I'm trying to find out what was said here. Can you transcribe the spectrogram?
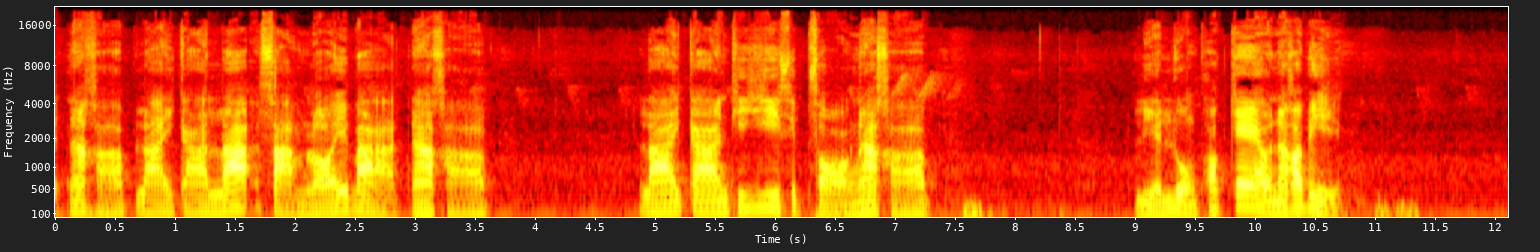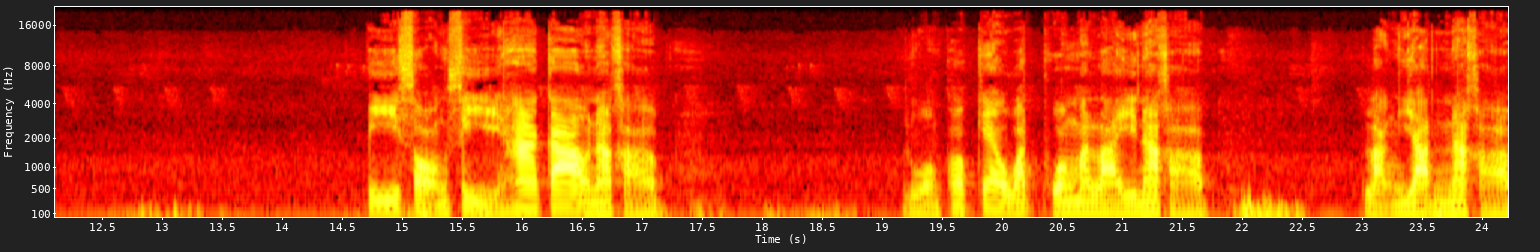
ษนะครับ รายการละ 300 บาทนะครับ รายการที่ 22 นะครับ เหรียญหลวงพ่อแก้วนะครับพี่ ปี2459นะครับ หลวงพ่อแก้ววัดพวงมาลัยนะครับ หลังยันนะครับ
